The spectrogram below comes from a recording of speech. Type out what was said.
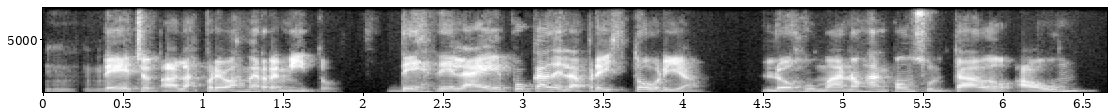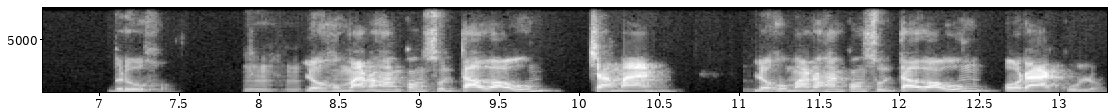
De hecho, a las pruebas me remito. Desde la época de la prehistoria, los humanos han consultado a un brujo. Los humanos han consultado a un chamán. Los humanos han consultado a un oráculo.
